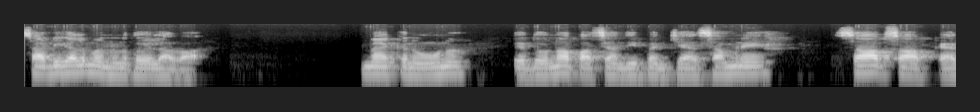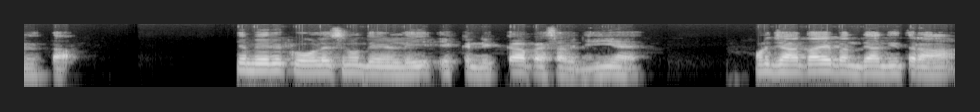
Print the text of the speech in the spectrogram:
ਸਾਡੀ ਗੱਲ ਮੰਨਣ ਤੋਂ ਇਲਾਵਾ ਮੈਂ ਕਾਨੂੰਨ ਤੇ ਦੋਨਾਂ ਪਾਸਿਆਂ ਦੀ ਪੰਚਾਇਤ ਸਾਹਮਣੇ ਸਾਫ਼-ਸਾਫ਼ ਕਹਿ ਦਿੱਤਾ ਕਿ ਮੇਰੇ ਕੋਲ ਇਸ ਨੂੰ ਦੇਣ ਲਈ ਇੱਕ ਨਿੱਕਾ ਪੈਸਾ ਵੀ ਨਹੀਂ ਹੈ। ਹੁਣ ਜਾਂ ਤਾਂ ਇਹ ਬੰਦਿਆਂ ਦੀ ਤਰ੍ਹਾਂ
